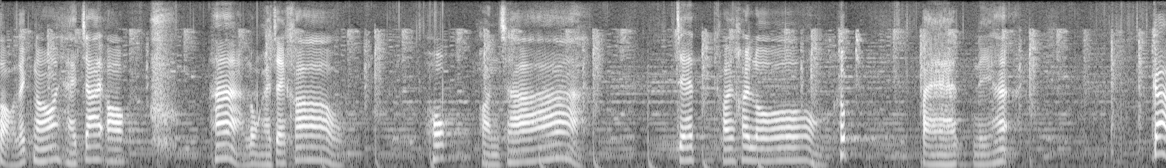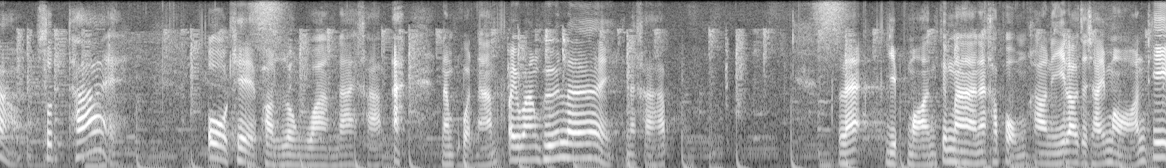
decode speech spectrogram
ศอกเล็กน้อย หายใจออก 5 ลงหายใจเข้า 6 ผ่อนช้า 7 ค่อยๆลงฮึบ 8 นี่ฮะ 9 สุดท้าย โอเคผ่อนลงวางได้ครับ อะนำขวดน้ำไปวางพื้นเลยนะครับ และหยิบหมอนขึ้นมานะครับผม คราวนี้เราจะใช้หมอนที่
